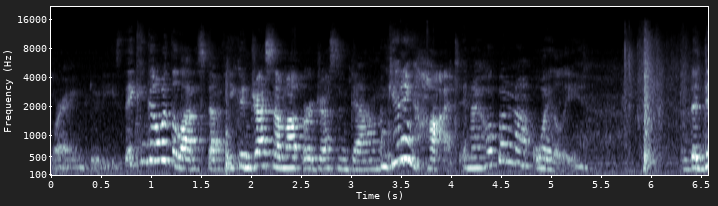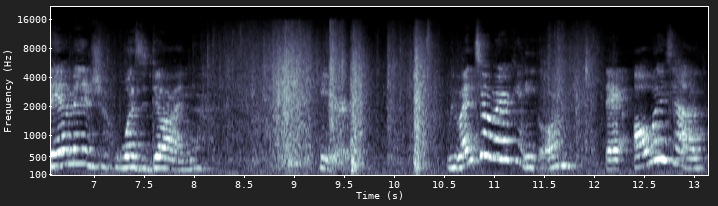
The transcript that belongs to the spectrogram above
wearing booties. They can go with a lot of stuff. You can dress them up or dress them down. I'm getting hot and I hope I'm not oily the damage was done here. We went to American Eagle. They always have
